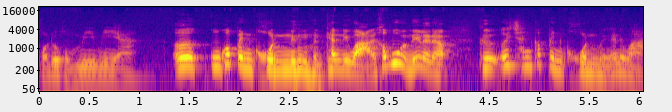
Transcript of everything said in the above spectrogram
คนด้วยผมมีเมีย เออ กูก็เป็นคนหนึ่งเหมือนกันนี่หว่าเขาพูดแบบนี้เลยนะครับ คือเอ้ยฉันก็เป็นคนเหมือนกันนี่หว่า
